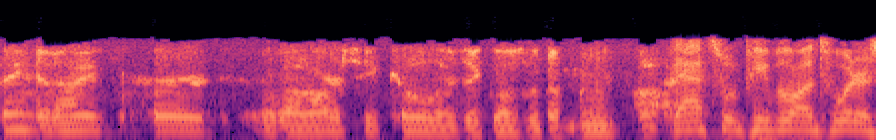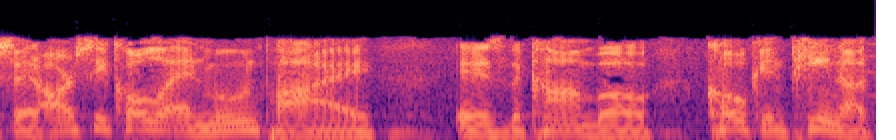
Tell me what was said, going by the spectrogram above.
thing that I've heard about RC cola is it goes with a moon pie. That's what people on Twitter said. RC Cola and Moon Pie is the combo. Coke and Peanuts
